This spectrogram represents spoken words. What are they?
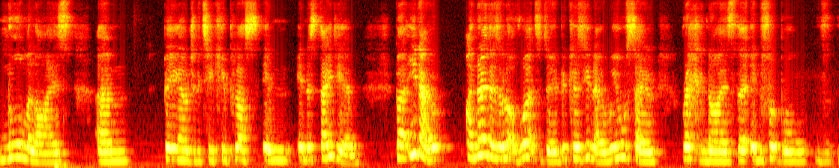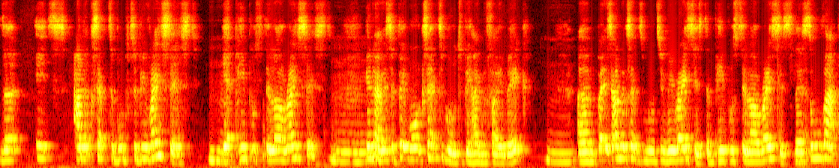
normalise um, being LGBTQ plus in in a stadium. But you know, I know there's a lot of work to do because you know we also recognise that in football that it's unacceptable to be racist, mm-hmm. yet people still are racist. Mm-hmm. You know, it's a bit more acceptable to be homophobic. Mm. Um, but it's unacceptable to be racist, and people still are racist. There's yeah. all that.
